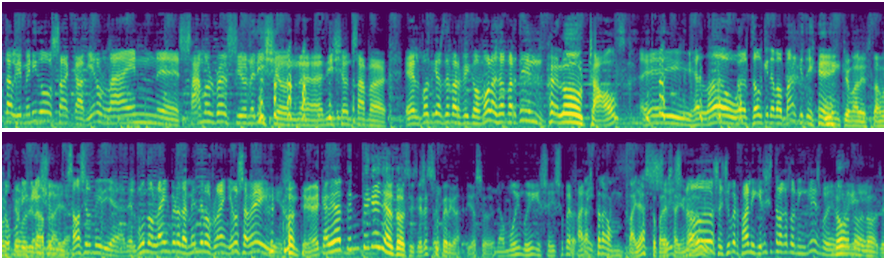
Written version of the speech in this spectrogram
¿qué tal? Bienvenidos a Caviar Online eh, Summer Version Edition, eh, Edition Summer, el podcast de Marficom. Hola, San Martín. Hello, Charles. Hey, hello, we're talking about marketing. Qué mal estamos, la Communication, social media, del mundo online, pero también del offline, ya lo sabéis. Contenido de calidad en pequeñas dosis. Eres súper gracioso, ¿eh? No, muy, muy, soy súper ¿Te has tragado un payaso para desayunar no, hoy? soy súper funny. ¿Quieres que te lo haga todo en inglés? Porque- No, porque no, no, La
